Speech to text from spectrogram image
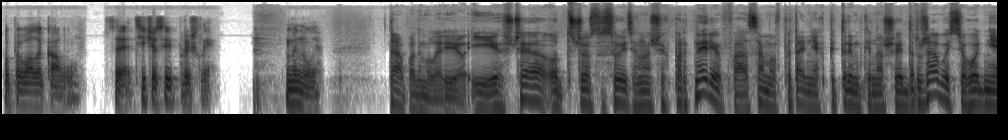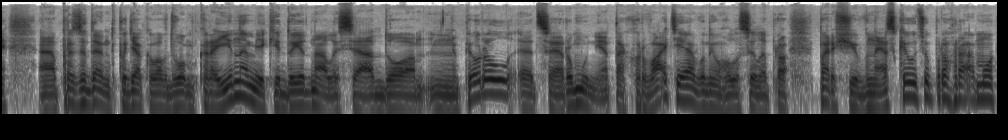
попивали каву. Все, ці часи пройшли, минули. Так, пане Валерію, і ще, от що стосується наших партнерів, а саме в питаннях підтримки нашої держави, сьогодні е, президент подякував двом країнам, які доєдналися до Пьорл. Е, Це Румунія та Хорватія. Вони оголосили про перші внески у цю програму,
